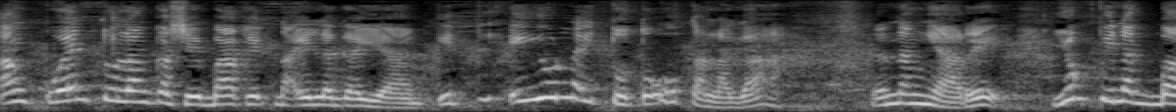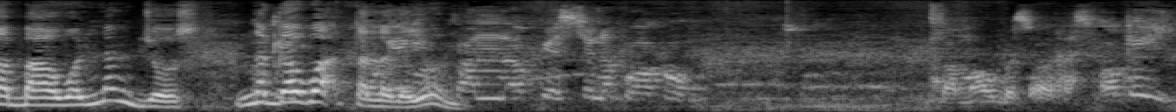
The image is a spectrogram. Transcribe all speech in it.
Ang kwento lang kasi bakit nailagay yan, it, eh, yun ay totoo talaga na nangyari. Yung pinagbabawal ng Diyos, nagawa talaga Okay, yun. Follow-up question na po ako. Ba, maubos oras. Okay,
